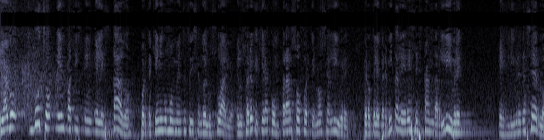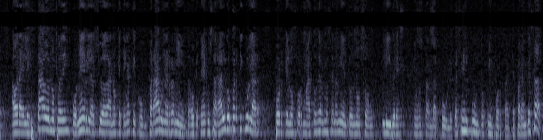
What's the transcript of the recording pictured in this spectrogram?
Y hago mucho énfasis en el Estado, porque aquí en ningún momento estoy diciendo el usuario. El usuario que quiera comprar software que no sea libre, pero que le permita leer ese estándar libre, es libre de hacerlo. Ahora, el Estado no puede imponerle al ciudadano que tenga que comprar una herramienta o que tenga que usar algo particular porque los formatos de almacenamiento no son libres en un estándar público. Ese es el punto importante para empezar.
